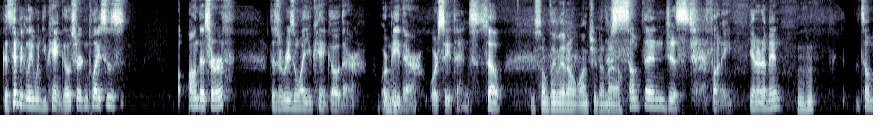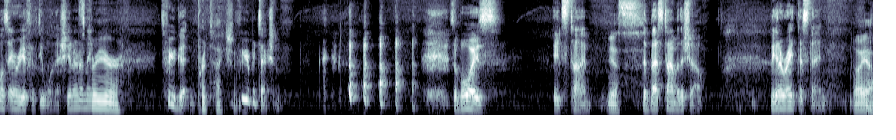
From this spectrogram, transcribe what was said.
Because typically, when you can't go certain places on this earth, there's a reason why you can't go there or be mm-hmm. there or see things. So There's something they don't want you to know. something just funny. You know what I mean? Mm-hmm. It's almost Area 51 ish. You know what I mean? For your it's for your good, protection. for your protection. So, boys, it's time. Yes. The best time of the show. We got to rate this thing. Oh yeah.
